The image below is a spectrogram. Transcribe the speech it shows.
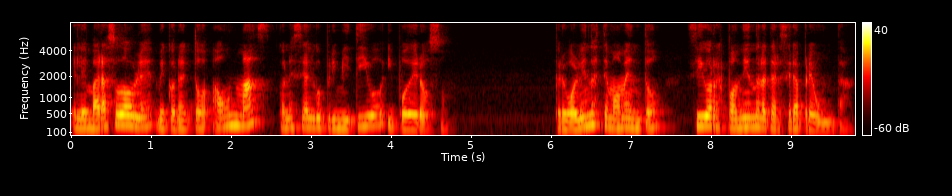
El embarazo doble me conectó aún más con ese algo primitivo y poderoso. Pero volviendo a este momento, sigo respondiendo la tercera pregunta,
